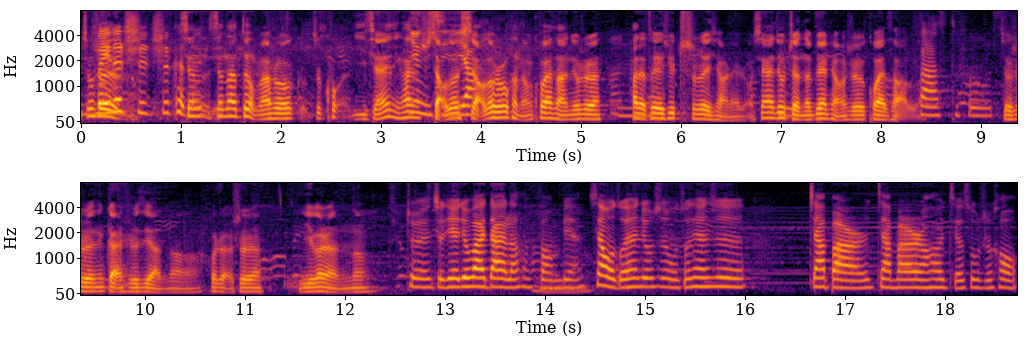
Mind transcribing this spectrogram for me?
就是没得吃吃肯德基，现现在对我们来说，就快以前你看小的小的时候，可能快餐就是还得特意去吃一下那种，现在就真的变成是快餐了，fast food，就是你赶时间呢，或者是一个人呢，对，直接就外带了，很方便。像我昨天就是，我昨天是加班儿加班儿，然后结束之后，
